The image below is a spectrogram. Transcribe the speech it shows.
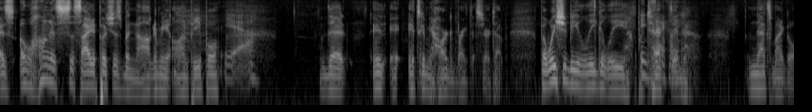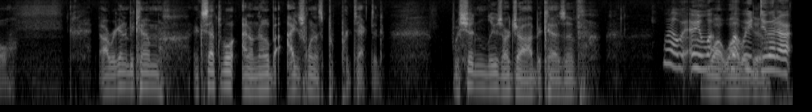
as long as society pushes monogamy on people, Yeah. that it, it, it's going to be hard to break that stereotype. But we should be legally protected, Exactly. and that's my goal. Are we going to become acceptable? I don't know, but I just want us protected. We shouldn't lose our job because of Well, I mean, what, What- what, what we we do. at our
